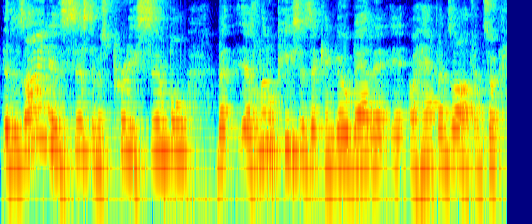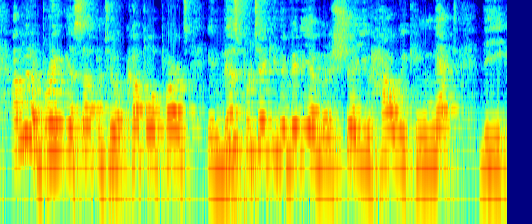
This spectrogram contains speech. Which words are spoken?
The design and system is pretty simple, but there's little pieces that can go bad and it, happens often. So I'm going to break this up into a couple of parts. In this particular video, I'm going to show you how we connect the,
